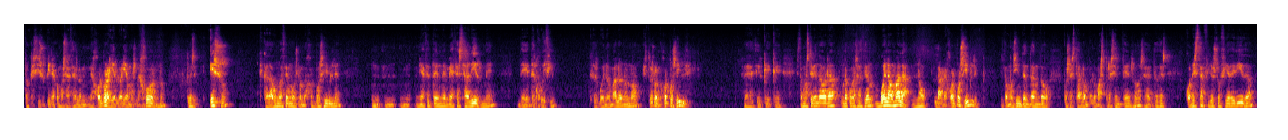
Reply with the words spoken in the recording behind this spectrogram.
Porque si supiera cómo se hace lo mejor, lo haríamos mejor. ¿no? Entonces, eso, que cada uno hacemos lo mejor posible, me hace, tener, me hace salirme del juicio. Que es bueno o malo, no, no, esto es lo mejor posible. Es decir, que, estamos teniendo ahora una conversación buena o mala. No, la mejor posible. Estamos intentando pues, estar lo, más presentes. ¿no? entonces, con esta filosofía de vida,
